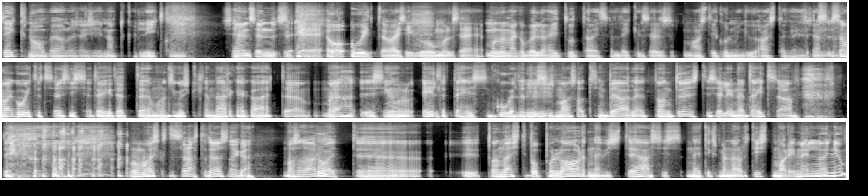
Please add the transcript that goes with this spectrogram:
tehno peale see asi natuke liikunud see on, see on sihuke huvitav asi, kuhu mul see, mul on väga palju häid tuttavaid seal tekkinud selles maastikul mingi aastaga ja see on. see on väga huvitav, et sa sisse tõid, et äh, mul on siin kuskil märge ka, et äh, ma jah, sinu eeltööd tehes sind guugeldades mm, -hmm. siis ma sattusin peale, et on tõesti selline täitsa ma ei oska seda sõnastada, ühesõnaga ma saan aru, et, äh, et on hästi populaarne vist teha siis näiteks meil on artist Mari Mell on ju.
